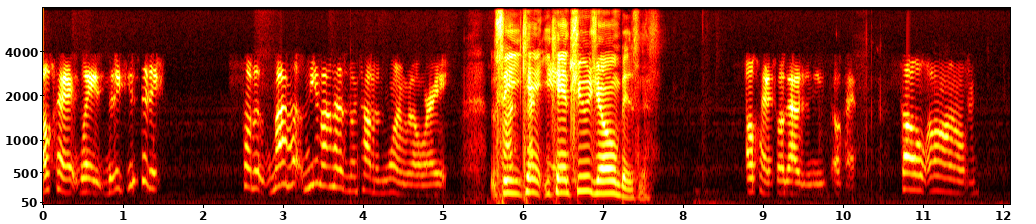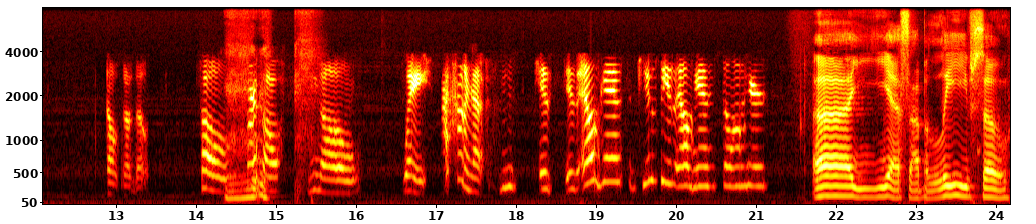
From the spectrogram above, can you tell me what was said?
Okay, wait, but if you said it. So the, my me and my husband count as one though, right? See, you can't you can't choose your own business. Okay, so i got that is okay. So um, no, no, no. So first off, you know, wait, I kind of got is is Elgin? Can you see is Elgin still on here? Uh, yes, I believe so.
